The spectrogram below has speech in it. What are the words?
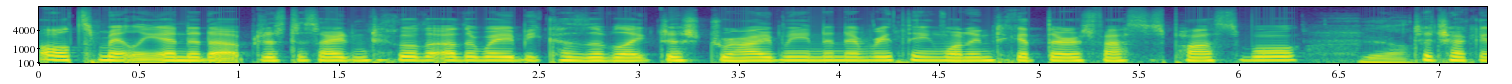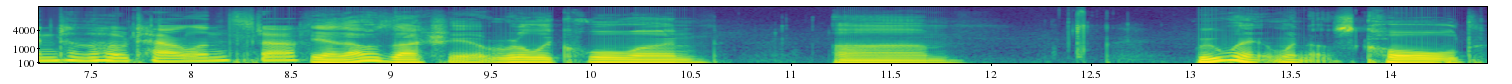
ultimately ended up just deciding to go the other way because of like just driving and everything, wanting to get there as fast as possible Yeah. to check into the hotel and stuff. Yeah, that was actually a really cool one. Um, we went when it was cold.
